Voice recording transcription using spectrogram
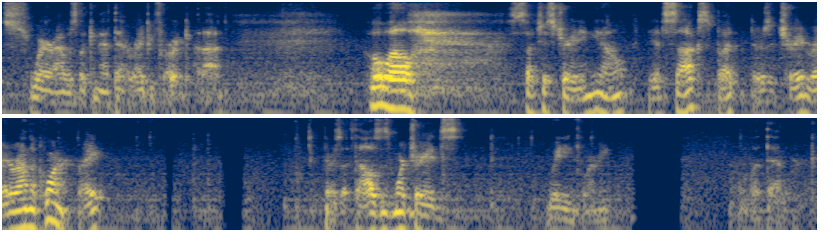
swear I was looking at that right before I got on. Oh well, such is trading. You know it sucks, but there's a trade right around the corner, right? There's a thousands more trades waiting for me. I'll let that work.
